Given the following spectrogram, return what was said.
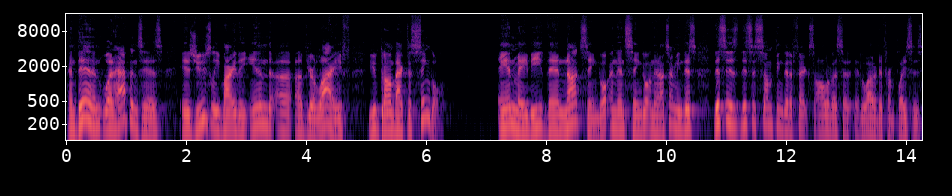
And then what happens is, is usually by the end uh, of your life, you've gone back to single and maybe then not single and then single and then not i mean this, this, is, this is something that affects all of us at, at a lot of different places.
